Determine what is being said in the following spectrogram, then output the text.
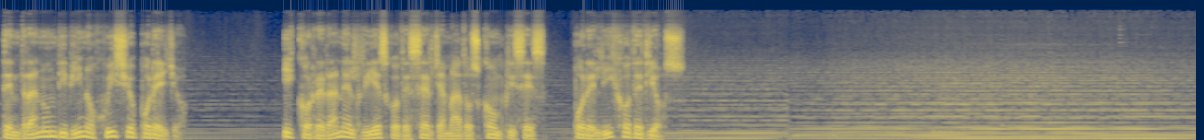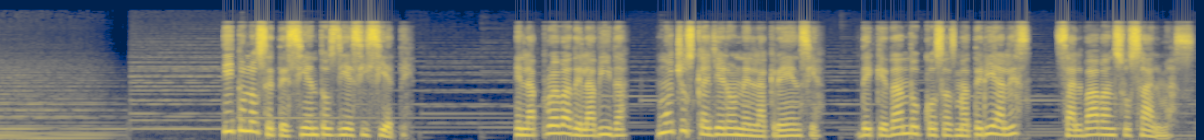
tendrán un divino juicio por ello y correrán el riesgo de ser llamados cómplices por el Hijo de Dios. Título 717. En la prueba de la vida, muchos cayeron en la creencia de que dando cosas materiales, salvaban sus almas.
